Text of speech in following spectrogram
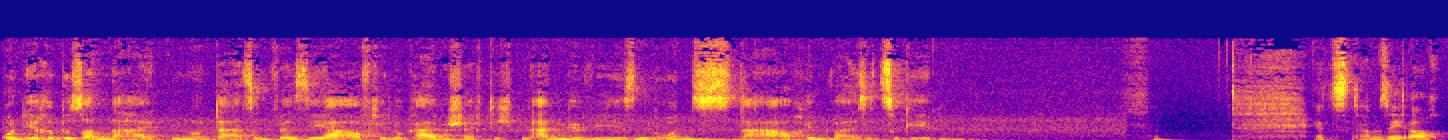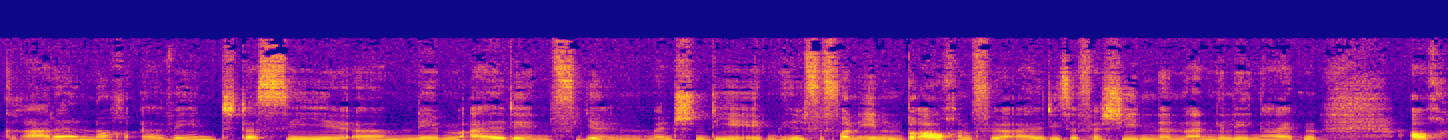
und ihre Besonderheiten. Und da sind wir sehr auf die Lokalbeschäftigten angewiesen, uns da auch Hinweise zu geben. Jetzt haben Sie auch gerade noch erwähnt, dass Sie ähm, neben all den vielen Menschen, die eben Hilfe von Ihnen brauchen für all diese verschiedenen Angelegenheiten, auch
